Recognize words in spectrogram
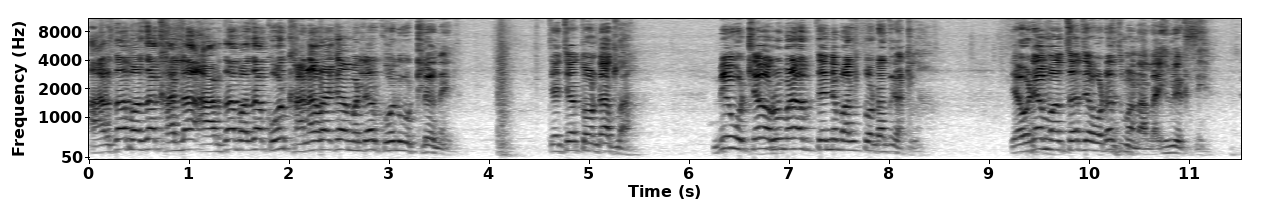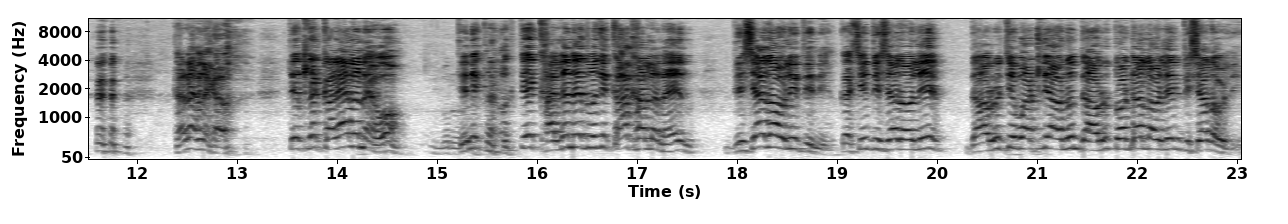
अर्धा बाजा खाल्ला अर्धा बाजा कोण खाणार आहे का म्हटल्यावर कोण उठलं नाही त्याच्या तोंडातला. मी उठल्यावर मला त्यांनी मला तोंडात घातला. एवढ्या माणसाचं एवढंच म्हणाला ही व्यक्ती. कळालं का? त्यातलं कळालं नाही हो. त्याने ते खाल्लं नाहीत म्हणजे का खाल्लं नाही? दिशा दावली तिने. कशी दिशा दावली दारूची बाटली आणून दारू तोंडाला लावली दिशा दावली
